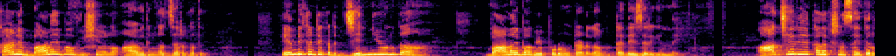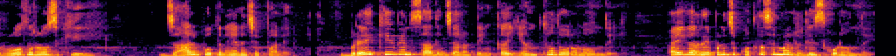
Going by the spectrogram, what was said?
కానీ బాలయ్య బాబు విషయంలో ఆ విధంగా జరగదు. ఎందుకంటే ఇక్కడ జెన్యున్గా బాలయ్య బాబు ఎప్పుడు ఉంటాడు కాబట్టి అదే జరిగింది. ఆచార్య కలెక్షన్స్ అయితే రోజు రోజుకి జారిపోతున్నాయని చెప్పాలి. బ్రేక్ ఈవెన్ సాధించాలంటే ఇంకా ఎంతో దూరంలో ఉంది. పైగా రేపటి నుంచి కొత్త సినిమాలు రిలీజ్ కూడా ఉంది.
